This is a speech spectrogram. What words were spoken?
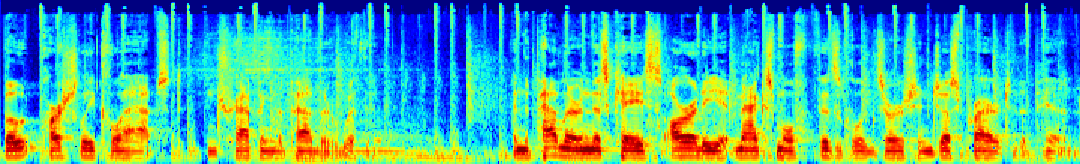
boat partially collapsed, and trapping the paddler with it. And the paddler in this case already at maximal physical exertion just prior to the pin.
